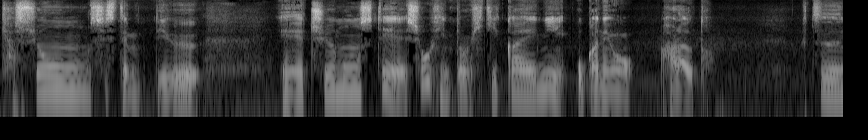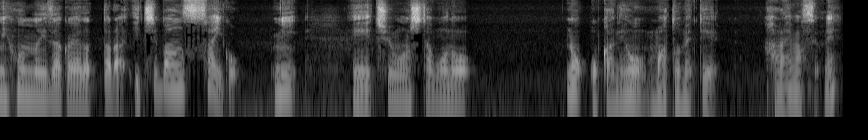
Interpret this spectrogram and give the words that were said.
キャッシュオンシステムっていう、えー、注文して商品と引き換えにお金を払うと。普通日本の居酒屋だったら一番最後に、えー、注文したもののお金をまとめて払いますよね。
